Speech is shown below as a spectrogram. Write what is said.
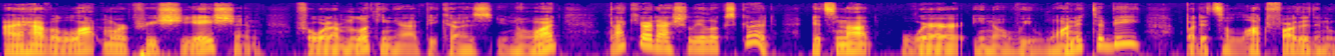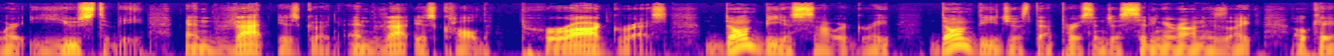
I have a lot more appreciation for what I'm looking at because you know what? Backyard actually looks good. It's not where, you know, we want it to be, but it's a lot farther than where it used to be. And that is good. And that is called progress. Don't be a sour grape. Don't be just that person just sitting around is like okay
